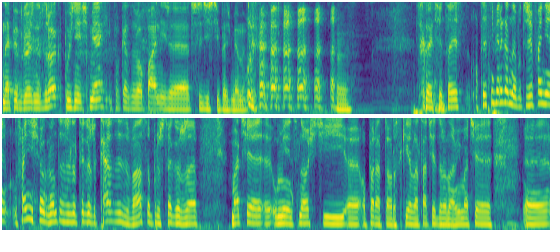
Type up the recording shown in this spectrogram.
Najpierw groźny wzrok, później śmiech i pokazywał pani, że 30 weźmiemy. Słuchajcie, to jest, to jest niewiarygodne, bo to się fajnie, fajnie się ogląda, że dlatego, że każdy z was, oprócz tego, że macie e, umiejętności e, operatorskie, latacie dronami, macie e,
